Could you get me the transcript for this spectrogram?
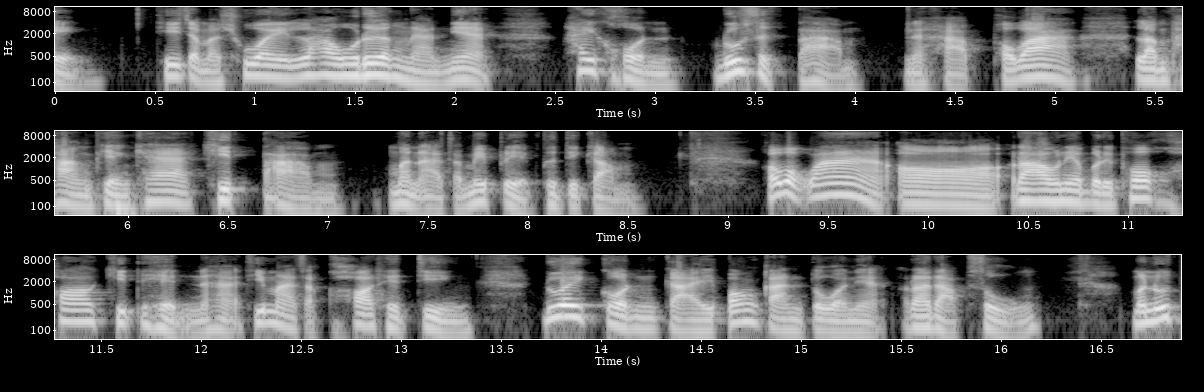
ก่งๆ ที่จะมาช่วยเล่าเรื่องนั้นเนี่ยให้คนรู้สึกตามนะครับเพราะว่าลำพังเพียงแค่คิดตาม มันอาจจะไม่เปลี่ยนพฤติกรรมเขาบอกว่าออเราเนี่ยบริโภคข้อคิดเห็นนะฮะที่มาจากข้อเท็จจริง ด้วยกลไกป้องกันตัวเนี่ยระดับสูง มนุษย์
